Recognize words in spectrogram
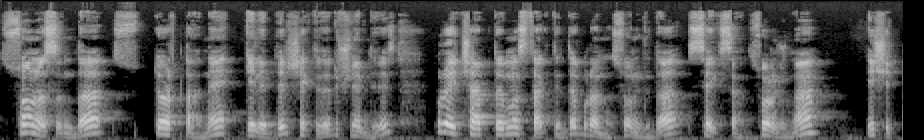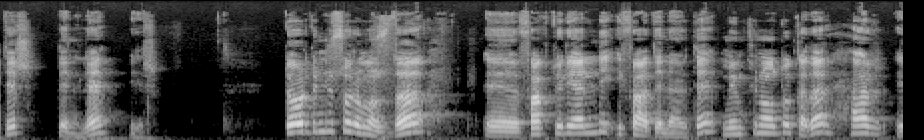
Sonrasında 4 tane gelebilir şeklinde düşünebiliriz. Burayı çarptığımız takdirde buranın sonucu da 80 sonucuna eşittir denilebilir. Dördüncü sorumuzda e, faktöriyelli ifadelerde mümkün olduğu kadar her e,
